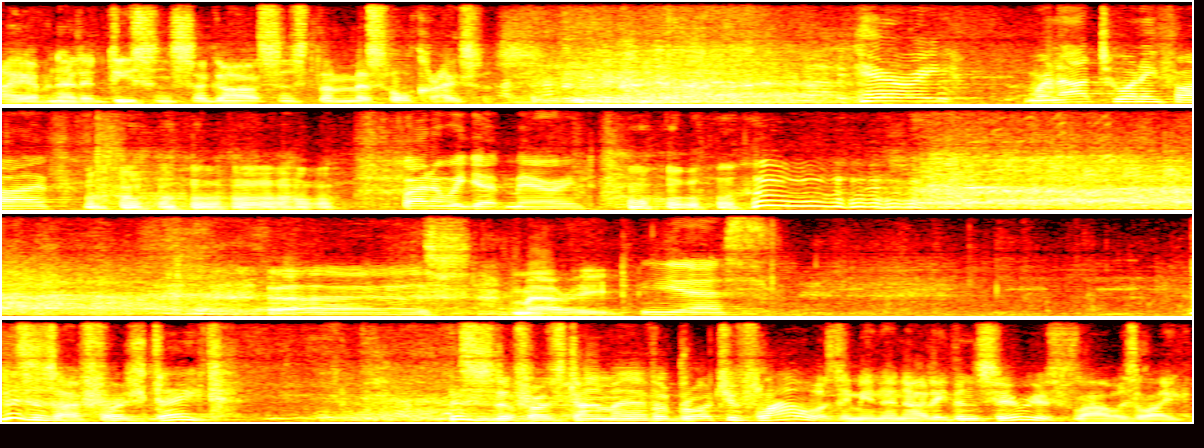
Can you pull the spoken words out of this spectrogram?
I haven't had a decent cigar since the missile crisis. Harry, we're not 25. Why don't we get married? yes, married. Yes. This is our first date. This is the first time I ever brought you flowers. I mean, they're not even serious flowers like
